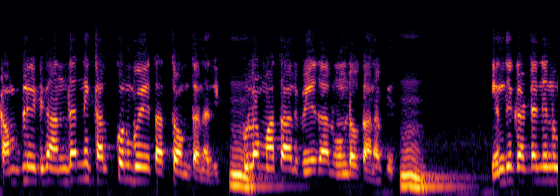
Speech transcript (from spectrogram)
కంప్లీట్గా అందరినీ కలుపుకొని పోయే తత్వం తనది. కుల మతాలు భేదాలు ఉండవు తనకు. ఎందుకంటే నేను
